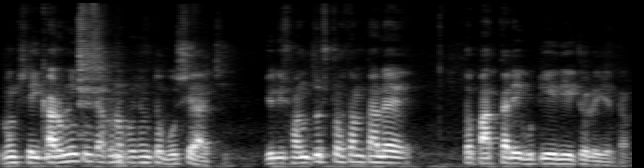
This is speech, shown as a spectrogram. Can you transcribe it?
এবং সেই কারণেই কিন্তু এখনও পর্যন্ত বসে আছি। যদি সন্তুষ্ট হতাম তাহলে তো পাত্তারি গুটিয়ে দিয়ে চলে যেতাম।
